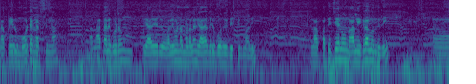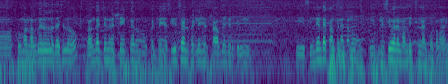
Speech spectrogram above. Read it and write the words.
నా పేరు మోట నరసింహ. నాతాలగూడెం యాదగిరి వలిగొండ మండలం యాదాద్రి భువనగిరి డిస్టిక్ మాది. నా పత్తి చేను నాలుగు ఎకరాలు ఉంది ఇది. సుమారు నలభై రోజుల దశలో Rangachandrasekhar fertilizer seeds and fertilizer shop దగ్గరికి వెళ్ళి ఈ సింజెంటా కంపెనీ అతను ఈ ప్లెసివ్ అనే మంది ఇచ్చింది నాకు కొట్టమని.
